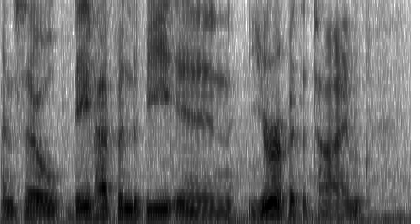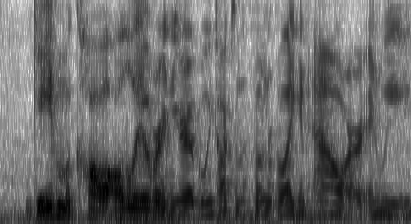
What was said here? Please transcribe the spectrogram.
And so Dave happened to be in Europe at the time. Gave him a call all the way over in Europe, and we talked on the phone for like an hour, and we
